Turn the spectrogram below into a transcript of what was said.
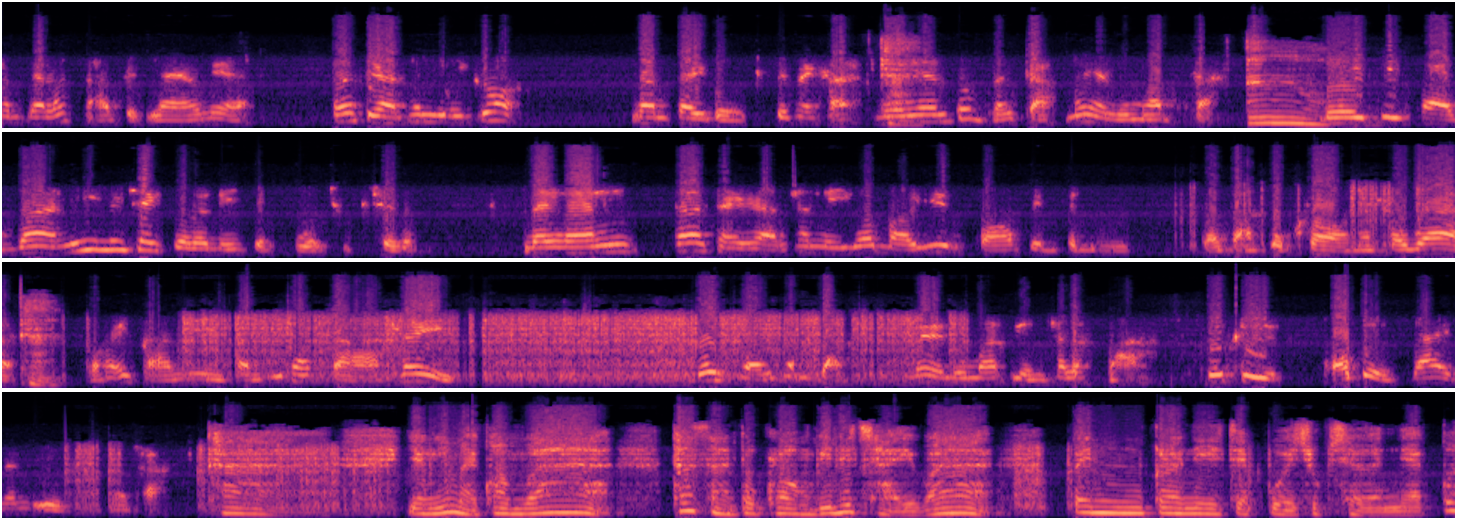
ทำการรักษาเสร็จแล้วเนี่ยข้าราชการท่านนี้ก็นำไปเบิกใช่ไหมคะหน่วยงานต้นสังกัดไม่อนุมัติค่ะอ้าวโดยตีความว่านี่ไม่ใช่กรณีเจ็บป่วยฉุกเฉินดังนั้นข้าราชการท่านนี้ก็มายื่นฟ้องเป็นคดี ต่อศาลปกครองนะคะว่าค่ะขอให้ศาลมีคำพิพากษาให้ได้ถอนคำสั่งไม่อนุมัติเงินค่ารักษา ก็คือขอเบิกได้นั่นเองนะคะค่ะ อย่างนี้หมายความว่า ถ้าศาลปกครองวินิจฉัยว่า เป็นกรณีเจ็บป่วยฉุกเฉินเนี่ยก็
